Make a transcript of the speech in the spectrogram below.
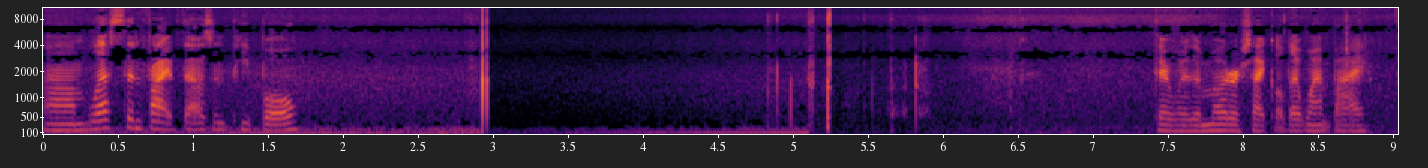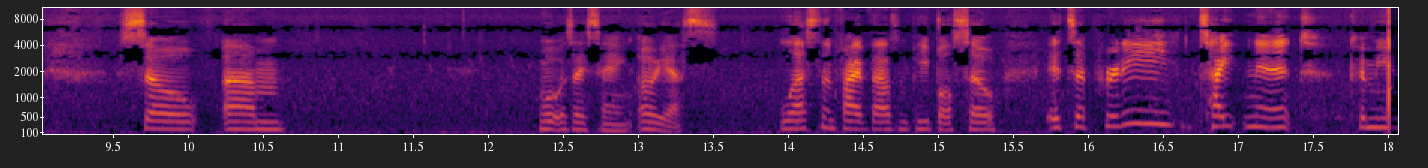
um, less than 5,000 people. There was a motorcycle that went by. So, um, what was I saying? Oh, yes. Less than 5,000 people. So, it's a pretty tight knit community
